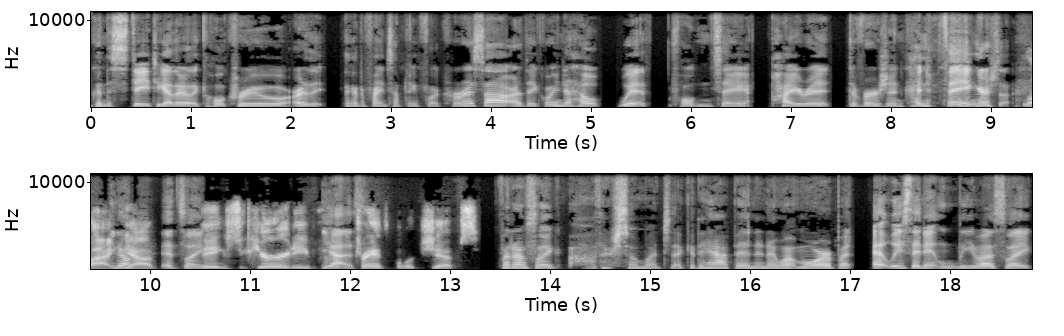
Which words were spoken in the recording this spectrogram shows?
going to stay together like the whole crew? Are they they're going to find something for Carissa? Are they going to help with Holden say pirate diversion kind of thing or something? Right. You know, yeah. It's like Being security for the Yes. transport ships. But I was like, oh, there's so much that could happen and I want more. But at least they didn't leave us like,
